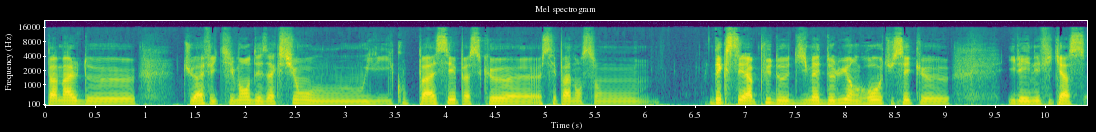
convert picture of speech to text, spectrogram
pas mal de. Tu as effectivement des actions où il, coupe pas assez parce que euh, c'est pas dans son. Dès que c'est à plus de 10 mètres de lui, en gros, tu sais que il est inefficace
